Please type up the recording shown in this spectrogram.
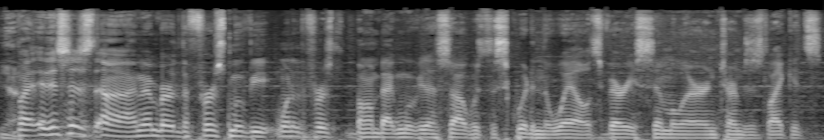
Yeah. but this is, uh, I remember the first movie, one of the first Baumbach movies I saw was The Squid and the Whale. It's very similar in terms of like it's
